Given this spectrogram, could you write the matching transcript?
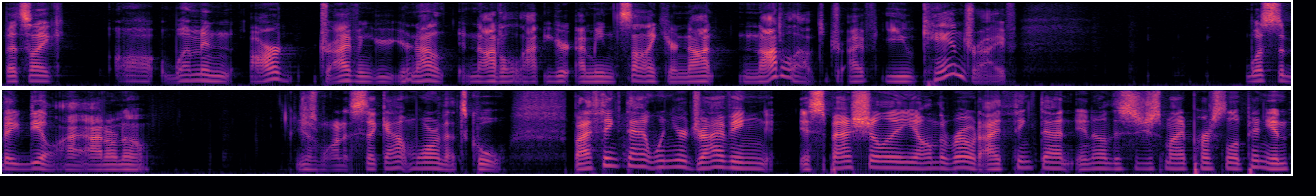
But it's like, oh, women are driving. You're, not not allowed. You're. I mean, it's not like you're not not allowed to drive. You can drive. What's the big deal? I I don't know you just want to stick out more, that's cool. But I think that when you're driving, especially on the road, I think that, you know, this is just my personal opinion.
